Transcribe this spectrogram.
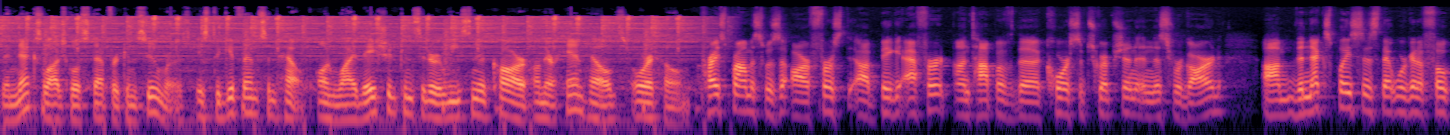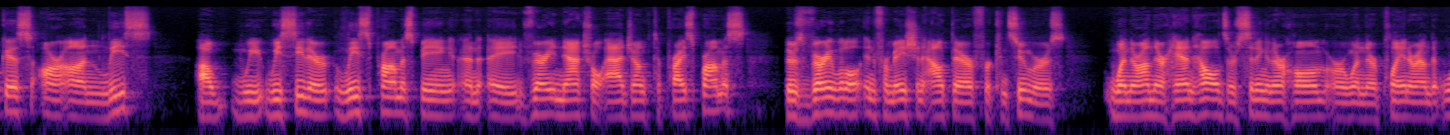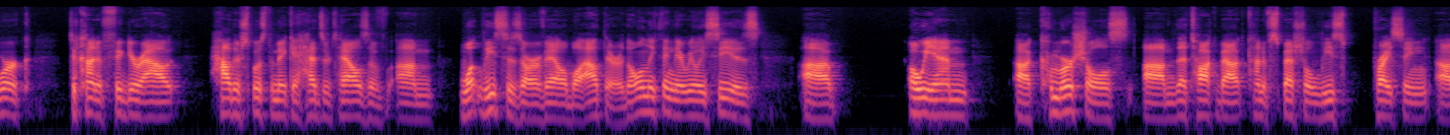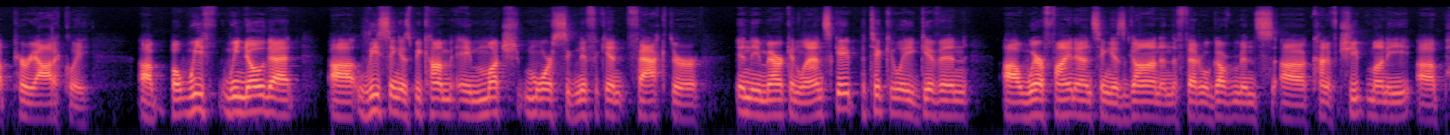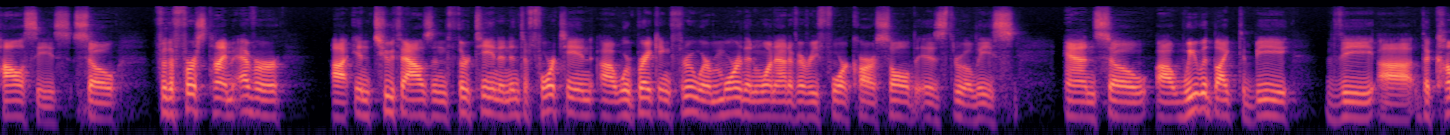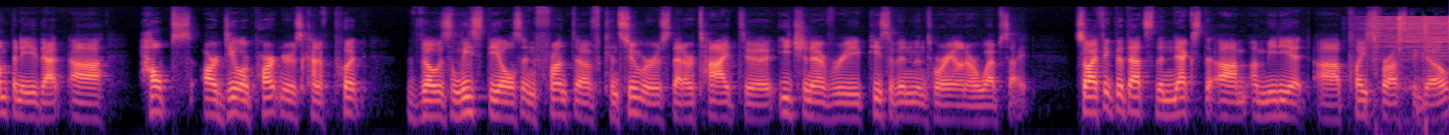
The next logical step for consumers is to give them some help on why they should consider leasing a car on their handhelds or at home. Price Promise was our first uh, big effort on top of the core subscription in this regard. Um, the next places that we're going to focus are on lease. Uh, we, we see their lease promise being an, a very natural adjunct to price promise. There's very little information out there for consumers when they're on their handhelds or sitting in their home or when they're playing around at work to kind of figure out how they're supposed to make a heads or tails of um, what leases are available out there. The only thing they really see is uh, OEM uh, commercials um, that talk about kind of special lease pricing uh, periodically. Uh, but we, we know that uh, leasing has become a much more significant factor in the American landscape, particularly given uh, where financing has gone and the federal government's kind of cheap money policies. So for the first time ever uh, in 2013 and into 14, uh, we're breaking through where more than one out of every four cars sold is through a lease. And so uh, we would like to be the, uh, the company that uh, helps our dealer partners kind of put those lease deals in front of consumers that are tied to each and every piece of inventory on our website. So I think that that's the next um, immediate uh, place for us to go.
